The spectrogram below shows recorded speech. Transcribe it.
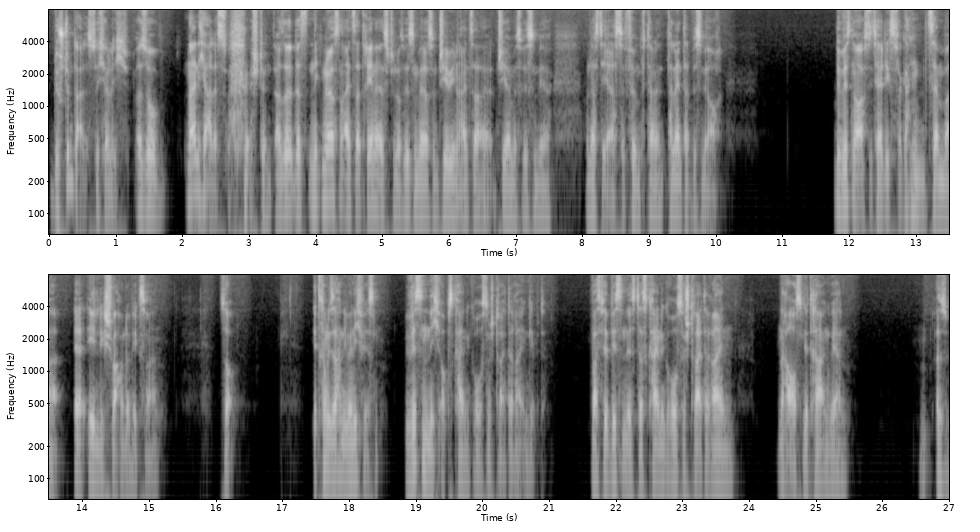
Das stimmt alles sicherlich. Also, nein, nicht alles stimmt. Also, dass Nick Nurse ein 1A-Trainer ist, stimmt, das wissen wir. Dass Jiri ein 1A-GM ist, wissen wir. Und dass die erste fünf Talent hat, wissen wir auch. Wir wissen auch, dass die Celtics vergangenen Dezember äh, ähnlich schwach unterwegs waren. So. Jetzt kommen die Sachen, die wir nicht wissen. Wir wissen nicht, ob es keine großen Streitereien gibt. Was wir wissen, ist, dass keine große Streitereien nach außen getragen werden. Also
